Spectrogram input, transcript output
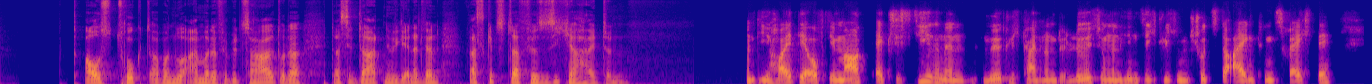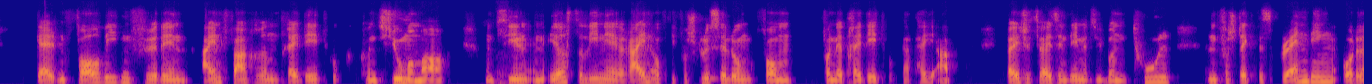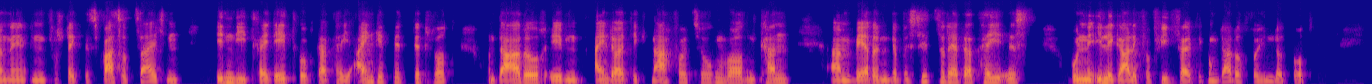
ausdruckt, aber nur einmal dafür bezahlt oder dass die Daten irgendwie geändert werden. Was gibt es da für Sicherheiten? Und die heute auf dem Markt existierenden Möglichkeiten und Lösungen hinsichtlich dem Schutz der Eigentumsrechte gelten vorwiegend für den einfacheren 3D-Druck-Consumer-Markt und zielen in erster Linie rein auf die Verschlüsselung vom, von der 3D-Druckdatei ab. Beispielsweise, indem jetzt über ein Tool ein verstecktes Branding oder eine, ein verstecktes Wasserzeichen in die 3D-Druckdatei eingebettet wird und dadurch eben eindeutig nachvollzogen werden kann, ähm, wer denn der Besitzer der Datei ist und eine illegale Vervielfältigung dadurch verhindert wird.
